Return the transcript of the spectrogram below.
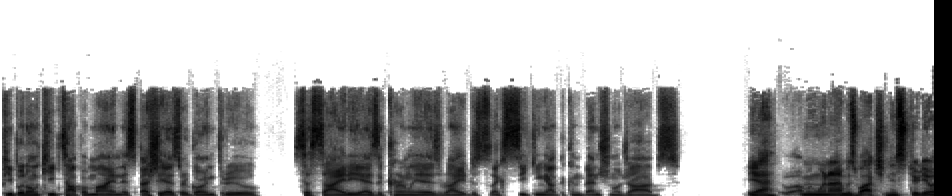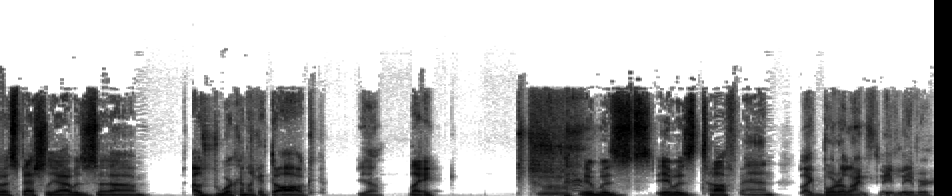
people don't keep top of mind, especially as they're going through society as it currently is, right? Just like seeking out the conventional jobs. Yeah. I mean, when I was watching his studio, especially, I was um I was working like a dog. Yeah, Like it was it was tough, man. Like borderline slave labor.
